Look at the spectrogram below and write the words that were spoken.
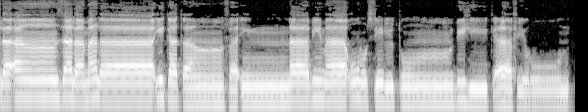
لَأَنزَلَ مَلَائِكَةً فَإِنَّا بِمَا أُرْسِلْتُم بِهِ كَافِرُونَ.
